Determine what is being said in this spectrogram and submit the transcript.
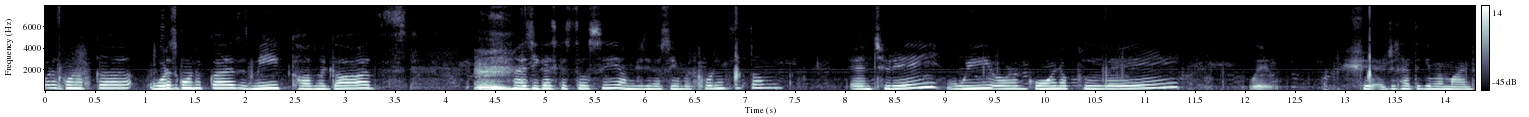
What is going up, guys? What is going up, guys? It's me, Cosmic Gods. As you guys can still see, I'm using the same recording system. And today, we are going to play... Wait. Shit, I just had to get my mind.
